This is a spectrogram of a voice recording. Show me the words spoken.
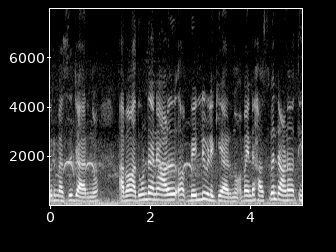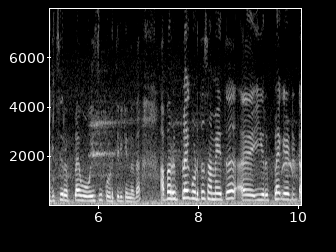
ഒരു മെസ്സേജ് ആയിരുന്നു. അപ്പം അതുകൊണ്ട് തന്നെ ആൾ വെല്ലുവിളിക്കുകയായിരുന്നു. അപ്പം എന്റെ ഹസ്ബൻഡാണ് തിരിച്ച് റിപ്ലൈ വോയിസിൽ കൊടുത്തിരിക്കുന്നത്. അപ്പോൾ റിപ്ലൈ കൊടുത്ത സമയത്ത് ഈ റിപ്ലൈ കേട്ടിട്ട്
